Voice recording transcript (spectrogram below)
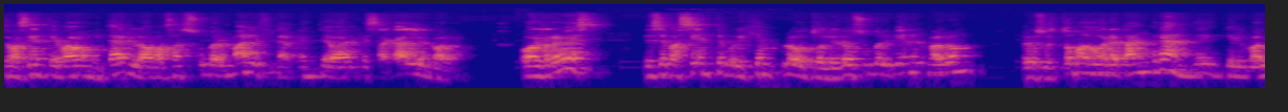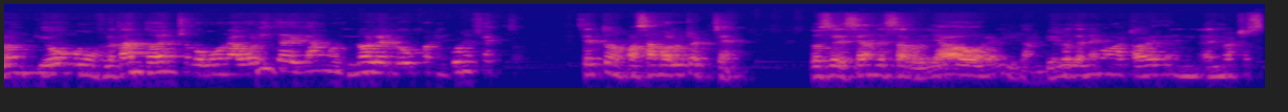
paciente va a vomitar lo va a pasar súper mal y finalmente va a haber que sacarle el balón. O al revés, ese paciente, por ejemplo, toleró súper bien el balón, pero su estómago era tan grande que el balón quedó como flotando adentro, como una bolita, digamos, y no le produjo ningún efecto. ¿Cierto? Nos pasamos al otro extremo. Entonces se han desarrollado ahora, y también lo tenemos a través de en nuestros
